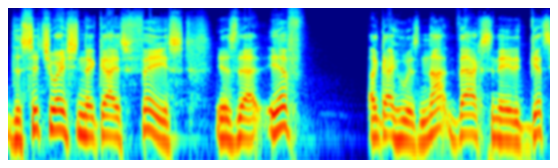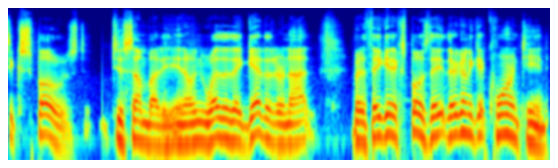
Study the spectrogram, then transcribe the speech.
the situation that guys face is that if a guy who is not vaccinated gets exposed to somebody, you know, and whether they get it or not, but if they get exposed, they, they're going to get quarantined.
